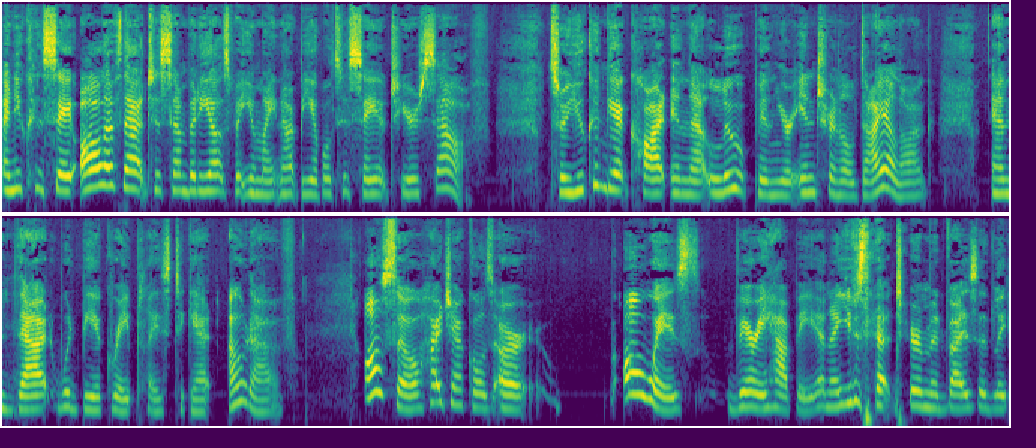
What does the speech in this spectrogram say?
And you can say all of that to somebody else, but you might not be able to say it to yourself. So you can get caught in that loop in your internal dialogue, and that would be a great place to get out of. Also, hijackals are always very happy, and I use that term advisedly.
